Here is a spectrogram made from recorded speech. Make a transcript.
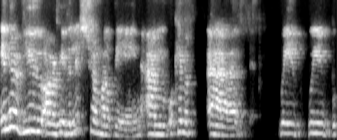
in the review, our review of the literature on well-being, um, what came up, uh, we, we were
